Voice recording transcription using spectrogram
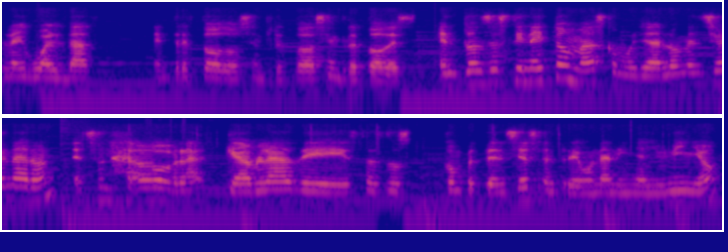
la igualdad entre todos, entre todas y entre todos. Entonces, Tina y Thomas, como ya lo mencionaron, es una obra que habla de estas dos competencias entre una niña y un niño,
